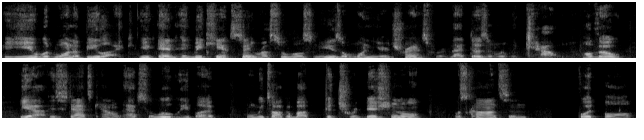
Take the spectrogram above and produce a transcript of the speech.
you would want to be like? You, and, and we can't say Russell Wilson. He's a one year transfer. That doesn't really count. Although, yeah, his stats count absolutely. But when we talk about the traditional Wisconsin football,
